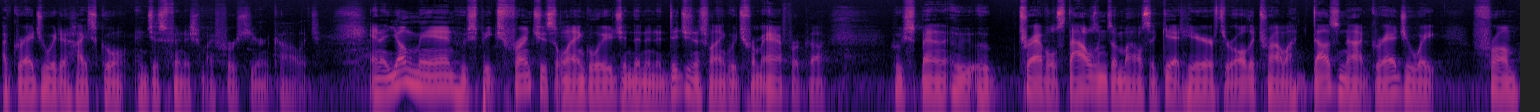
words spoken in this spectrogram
I've graduated high school and just finished my first year in college. And a young man who speaks French as a language and then an indigenous language from Africa, who, spend, who, who travels thousands of miles to get here through all the trauma, does not graduate from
